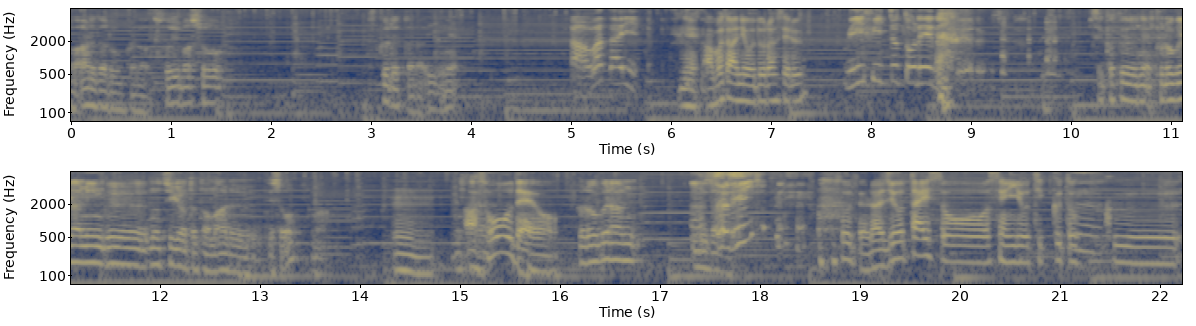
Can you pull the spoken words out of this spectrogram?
はあるだろうからそういう場所作れたらいいね。あまたいい。ねアバターに踊らせる？WeFit トレーナーやる。せっかくねプログラミングの授業とかもあるでしょ、まあ、うん。あそうだよ。プログラムあそれ？いいねそうだよ。ラジオ体操専用 TikTok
